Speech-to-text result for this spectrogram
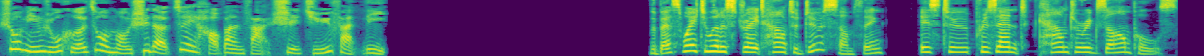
说明如何做某事的最好办法是举反例。 The best way to illustrate how to do something is to present counterexamples.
